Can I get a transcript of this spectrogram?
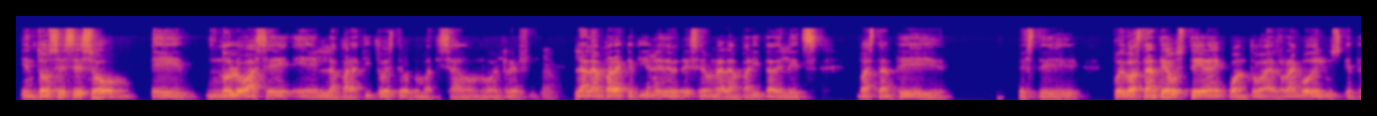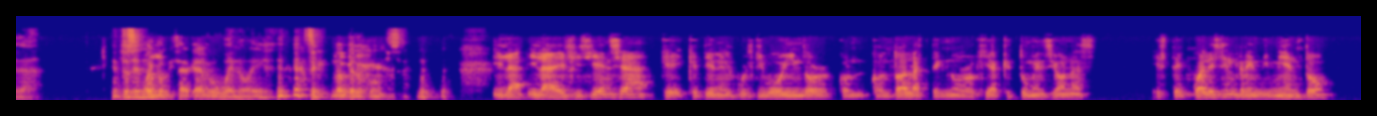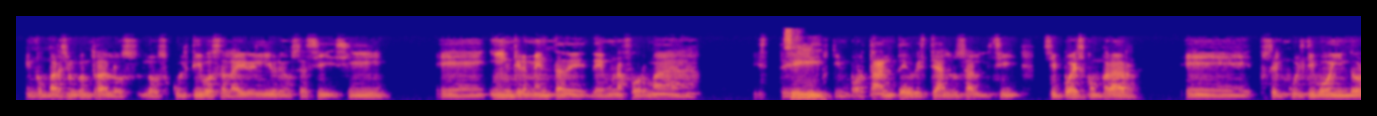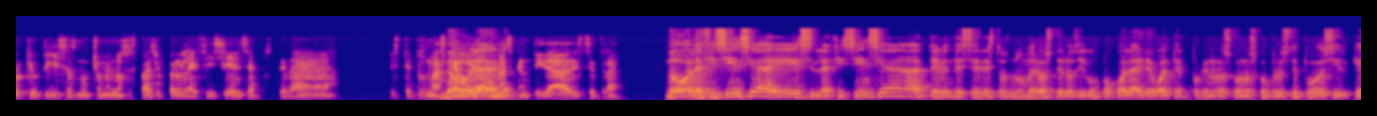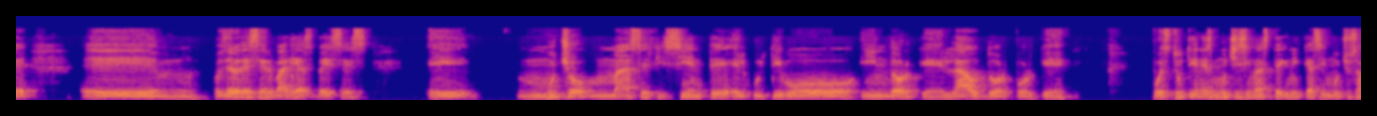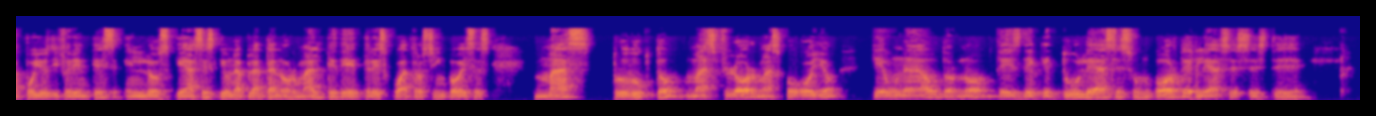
Entonces eso eh, no lo hace el aparatito este automatizado, ¿no? El refri. No. La lámpara que tiene debe de ser una lamparita de LEDs bastante, este, pues bastante austera en cuanto al rango de luz que te da. Entonces no Oye, creo que salga algo bueno, ¿eh? no te lo compres. Y la, y la eficiencia que, que tiene el cultivo indoor con, con, toda la tecnología que tú mencionas, este, ¿cuál es el rendimiento en comparación contra los, los cultivos al aire libre? O sea, sí, sí eh, incrementa de, de, una forma este, sí. pues, importante, bestial. O sea, sí, sí puedes comparar eh, pues el cultivo indoor que utilizas mucho menos espacio, pero la eficiencia pues, te da este, pues, más, no, calidad, la, más cantidad, etcétera. No, la eficiencia es, la eficiencia deben de ser estos números, te los digo un poco al aire, Walter, porque no los conozco, pero usted puedo decir que eh, pues debe de ser varias veces eh, mucho más eficiente el cultivo indoor que el outdoor, porque pues tú tienes muchísimas técnicas y muchos apoyos diferentes en los que haces que una planta normal te dé tres, cuatro, cinco veces más producto, más flor, más cogollo que una outdoor, ¿no? Desde que tú le haces un corte, le haces este,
